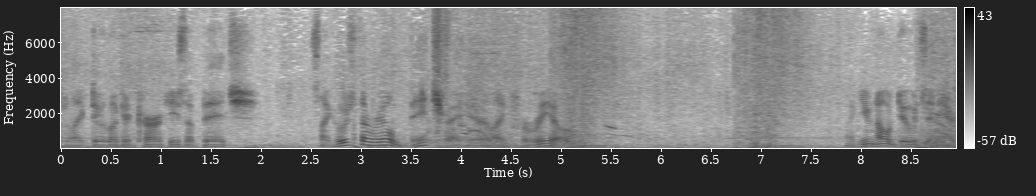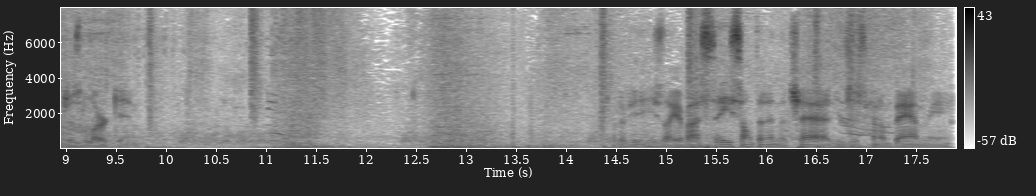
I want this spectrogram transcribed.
They're like, dude, look at Kerk, he's a bitch. It's like, who's the real bitch right here? Like for real? Like you know, dudes in here just lurking. If he, he's like, if I say something in the chat, he's just gonna ban me.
